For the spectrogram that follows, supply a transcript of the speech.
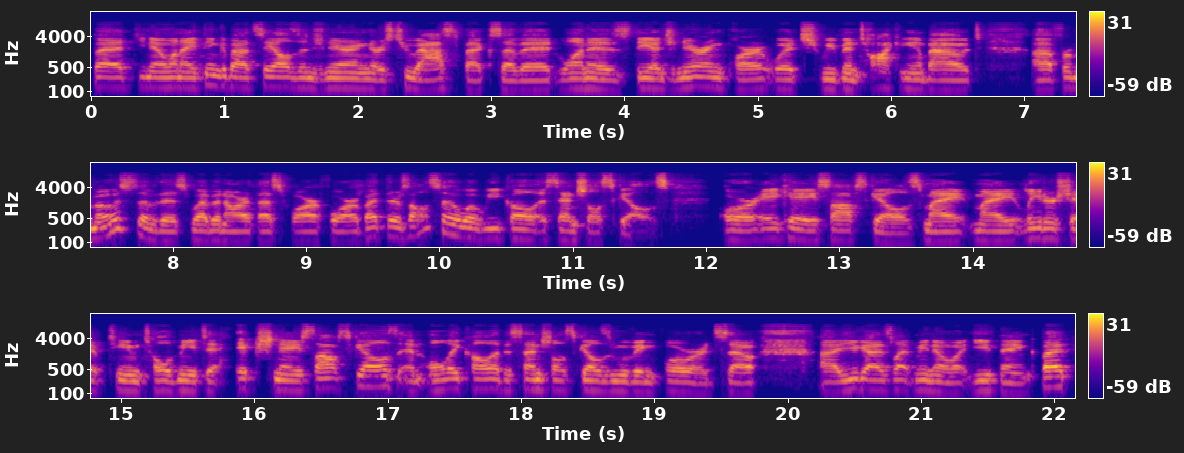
But you know, when I think about sales engineering, there's two aspects of it. One is the engineering part, which we've been talking about uh, for most of this webinar thus far. For, but there's also what we call essential skills or aka soft skills. My my leadership team told me to ixnay soft skills and only call it essential skills moving forward. So uh, you guys let me know what you think. But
